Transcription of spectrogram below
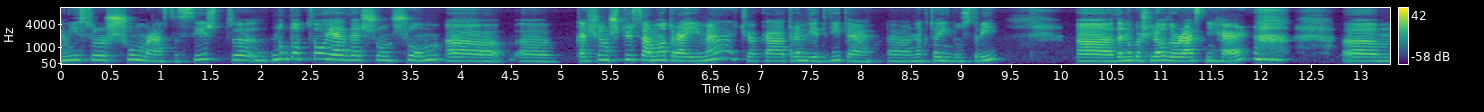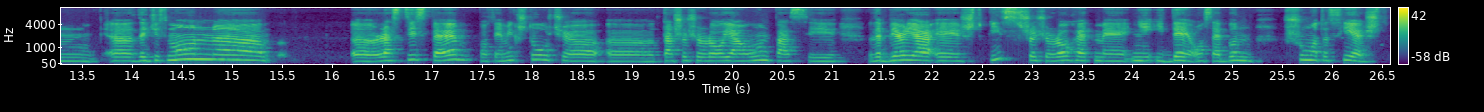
nisur shumë rastësisht, nuk do të thoja edhe shumë shumë, uh, uh, ka qenë shtysa motra ime që ka 13 vite uh, në këtë industri, uh, dhe nuk është lodhur asnjëherë, dhe gjithmonë rastiste, po themi kështu që ta shoqëroja unë pasi dhe blerja e shtëpisë shoqërohet me një ide ose e bën shumë më të thjeshtë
